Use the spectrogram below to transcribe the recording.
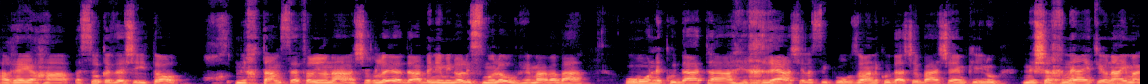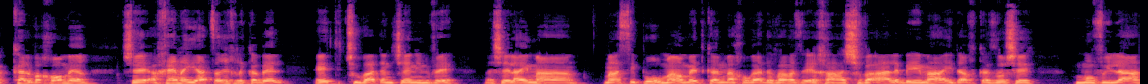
הרי הפסוק הזה שאיתו נחתם ספר יונה, אשר לא ידע בין ימינו לשמאלו ובהמה רבה, הוא נקודת ההכרע של הסיפור, זו הנקודה שבה השם כאילו משכנע את יונה עם הקל וחומר, שאכן היה צריך לקבל את תשובת אנשי ננבה, והשאלה היא מה, מה הסיפור, מה עומד כאן מאחורי הדבר הזה, איך ההשוואה לבהמה היא דווקא זו שמובילה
